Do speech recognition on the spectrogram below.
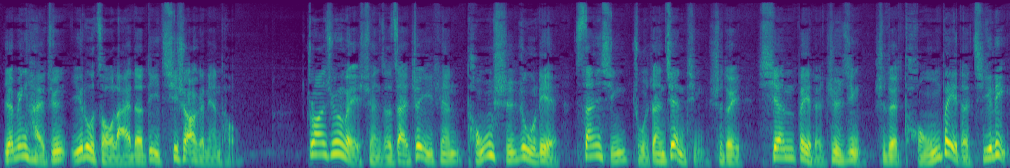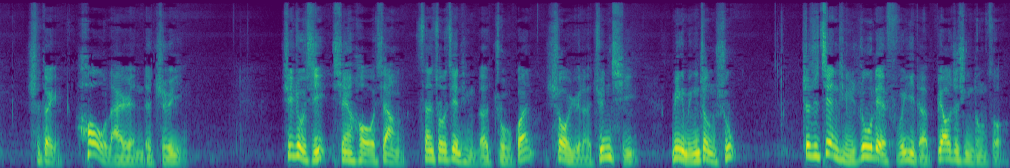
人民海军一路走来的第七十二个年头。中央军委选择在这一天同时入列三型主战舰艇，是对先辈的致敬，是对同辈的激励，是对后来人的指引。习主席先后向三艘舰艇的主官授予了军旗、命名证书，这是舰艇入列服役的标志性动作。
